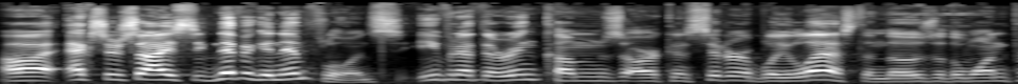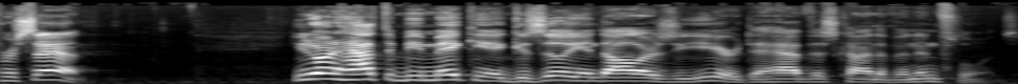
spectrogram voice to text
uh, exercise significant influence even if their incomes are considerably less than those of the 1%. You don't have to be making a gazillion dollars a year to have this kind of an influence.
